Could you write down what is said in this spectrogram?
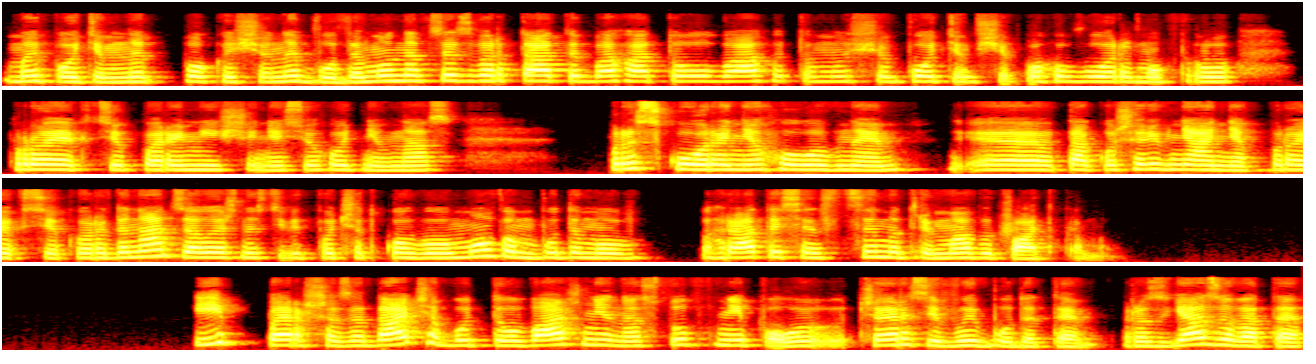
Ми потім не, поки що не будемо на це звертати багато уваги, тому що потім ще поговоримо про проекцію переміщення. Сьогодні в нас прискорення головне. Е, також рівняння проекції координат, в залежності від початкової умови, ми будемо гратися з цими трьома випадками. І перша задача, будьте уважні, наступні по черзі ви будете розв'язувати,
